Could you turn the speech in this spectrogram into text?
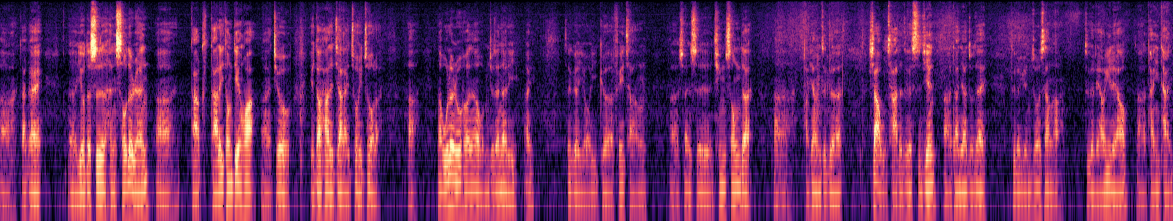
啊，大概呃有的是很熟的人啊，打打了一通电话啊，就也到他的家来坐一坐了啊。那无论如何呢，我们就在那里哎。这个有一个非常呃算是轻松的啊，好像这个下午茶的这个时间啊，大家坐在这个圆桌上啊，这个聊一聊啊，谈一谈。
